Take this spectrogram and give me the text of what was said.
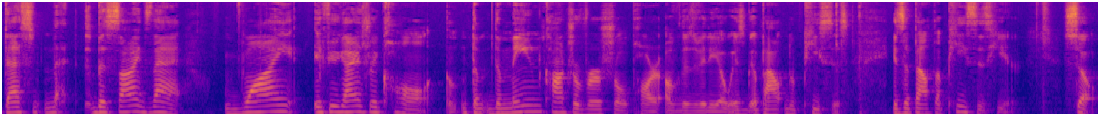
That's that, besides that, why, if you guys recall, the, the main controversial part of this video is about the pieces. It's about the pieces here. So,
